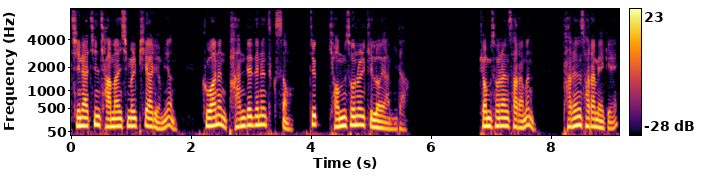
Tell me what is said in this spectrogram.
지나친 자만심을 피하려면 그와는 반대되는 특성, 즉 겸손을 길러야 합니다. 겸손한 사람은 다른 사람에게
